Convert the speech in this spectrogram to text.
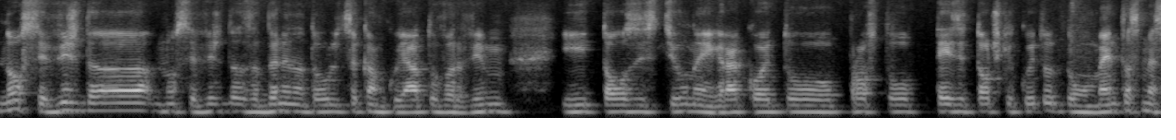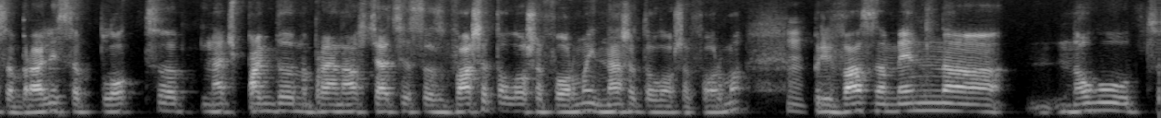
но се вижда, но се вижда задънената улица, към която вървим и този стил на игра, който просто тези точки, които до момента сме събрали, са плод, значи пак да направя една асоциация с вашата лоша форма и нашата лоша форма. При вас за мен много от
